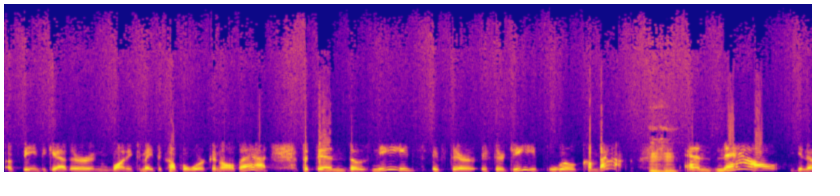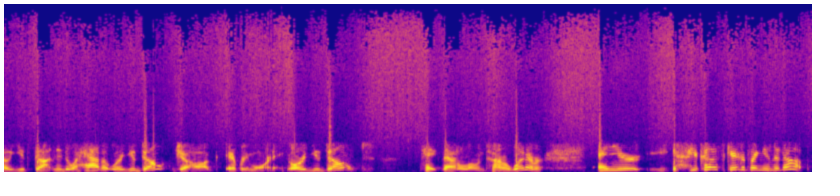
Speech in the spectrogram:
of being together and wanting to make the couple work and all that. But then those needs, if they're if they're deep, will come back. And now you know you've gotten into a habit where you don't jog every morning or you don't take that alone time or whatever, and you're you're kind of scared of bringing it up.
